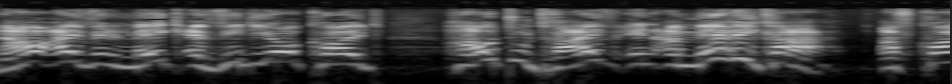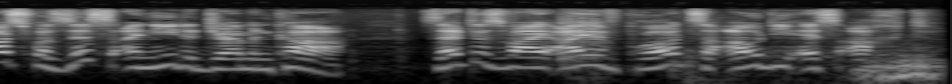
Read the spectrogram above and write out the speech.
Now I will make a video called How to Drive in America. Of course, for this I need a German car. That is why I have brought the Audi S8.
